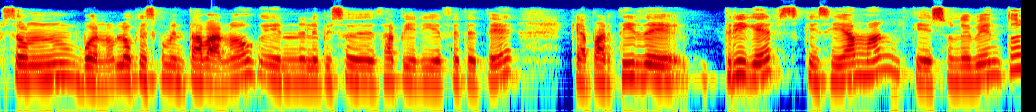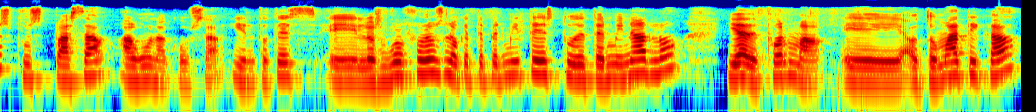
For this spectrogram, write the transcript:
son, bueno, lo que os comentaba ¿no? en el episodio de Zapier y FTT, que a partir de triggers que se llaman, que son eventos, pues pasa alguna cosa. Y entonces eh, los workflows lo que te permite es tú determinarlo ya de forma automática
